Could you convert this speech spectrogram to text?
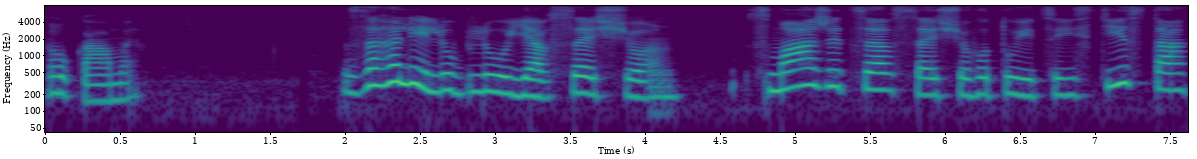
руками. Взагалі люблю я все, що смажиться, все, що готується із тіста.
